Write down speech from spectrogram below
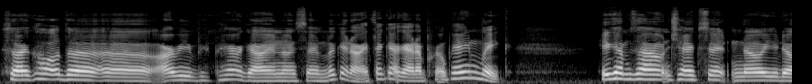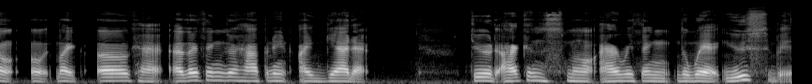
So I called the uh, RV repair guy and I said, Look at it, I think I got a propane leak. He comes out and checks it. No, you don't. Oh, like, okay, other things are happening. I get it. Dude, I can smell everything the way it used to be.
